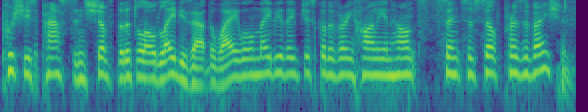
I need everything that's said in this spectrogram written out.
pushes past and shoves the little old ladies out the way, well, maybe they've just got a very highly enhanced sense of self-preservation.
